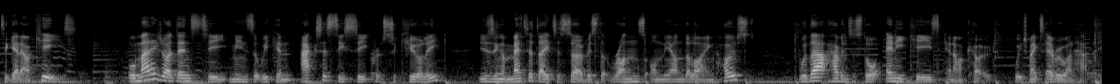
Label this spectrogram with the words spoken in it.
to get our keys. Well, managed identity means that we can access these secrets securely using a metadata service that runs on the underlying host without having to store any keys in our code, which makes everyone happy.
